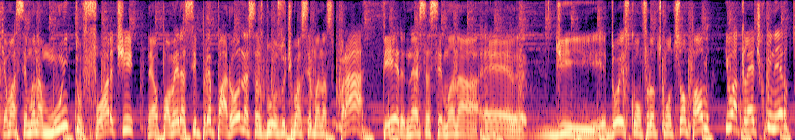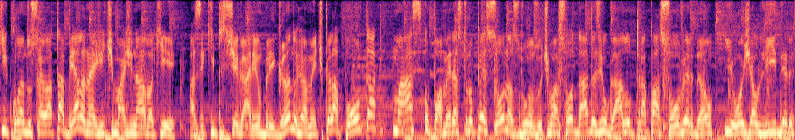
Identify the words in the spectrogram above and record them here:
que é uma semana muito forte, né? O Palmeiras se preparou nessas duas últimas semanas para ter nessa semana é, de dois confrontos contra o São Paulo e o Atlético Mineiro, que quando saiu a tabela, né, a gente imaginava que as equipes chegariam brigando realmente pela ponta, mas o Palmeiras tropeçou nas duas últimas rodadas e o Galo ultrapassou o Verdão e hoje é o líder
